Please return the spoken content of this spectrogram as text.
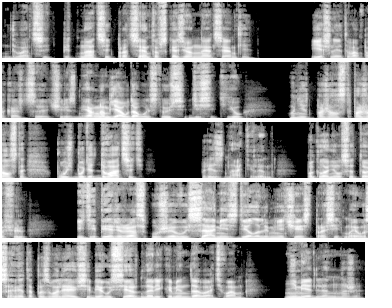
20-15% с казенной оценки. Если это вам покажется чрезмерным, я удовольствуюсь десятью. О, нет, пожалуйста, пожалуйста, пусть будет двадцать. Признателен, — поклонился Тофель. И теперь, раз уже вы сами сделали мне честь просить моего совета, позволяю себе усердно рекомендовать вам немедленно же,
